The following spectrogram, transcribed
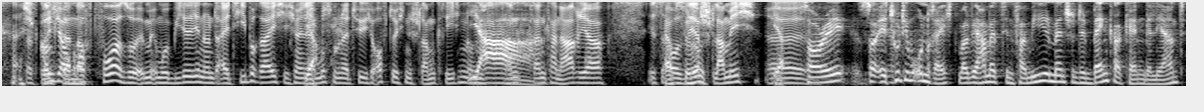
Das kommt ja auch oft vor, so im Immobilien- und IT-Bereich. Ich meine, Ja. da muss man natürlich oft durch den Schlamm kriechen. Und Ja. Gran, Canaria ist auch Absolut. sehr schlammig. Ja. Äh, Sorry, so, ihr tut ihm Unrecht, weil wir haben jetzt den Familienmensch und den Banker kennengelernt.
